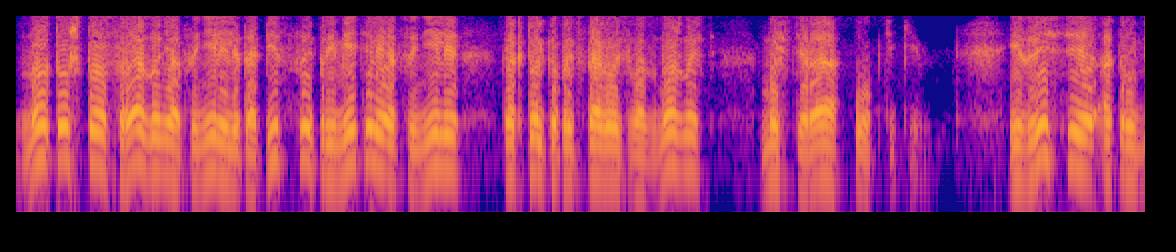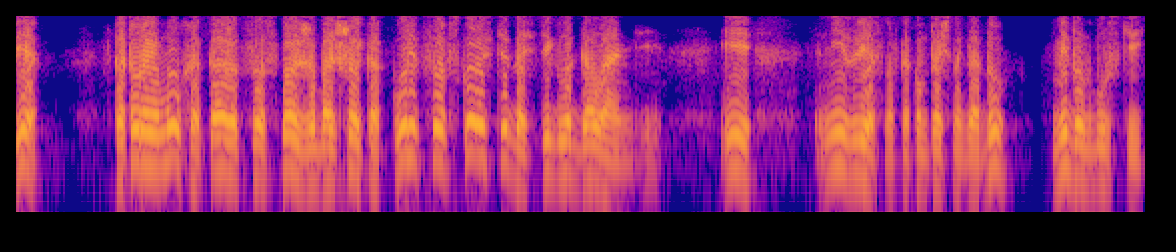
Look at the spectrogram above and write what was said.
Но то, что сразу не оценили летописцы, приметили и оценили, как только представилась возможность, мастера оптики. Известие о трубе, в которой муха кажется столь же большой, как курица, в скорости достигло Голландии. И неизвестно в каком точно году Миддлсбургский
